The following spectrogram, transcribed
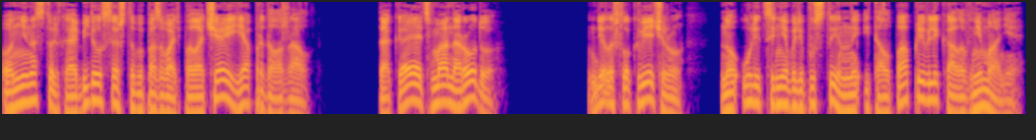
Он не настолько обиделся, чтобы позвать палача, и я продолжал. «Такая тьма народу!» Дело шло к вечеру, но улицы не были пустынны, и толпа привлекала внимание.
